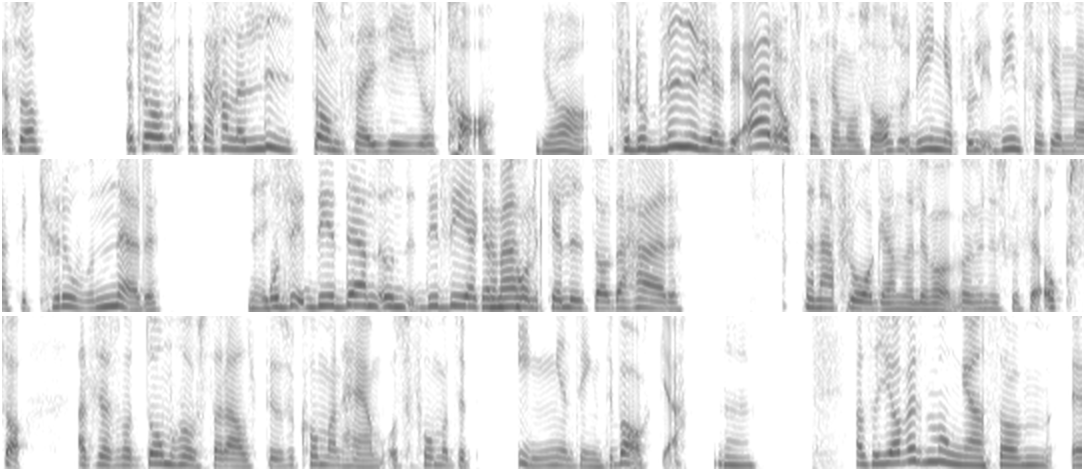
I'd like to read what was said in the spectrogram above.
Alltså, jag tror att det handlar lite om så här, ge och ta. Ja. För då blir det ju att vi är oftast hemma hos oss och det är inga problem. Det är inte så att jag mäter kronor. Nej. Och det, det, är den, det är det jag Ja, kan men- tolka lite av det här, den här frågan, eller vad, vad vi nu ska säga också. Att det känns som att de hostar alltid och så kommer man hem och så får man typ ingenting tillbaka. Nej. Alltså jag vet många som, eh,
